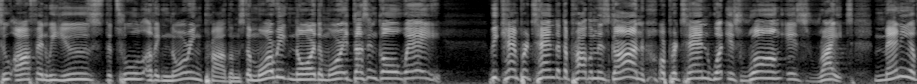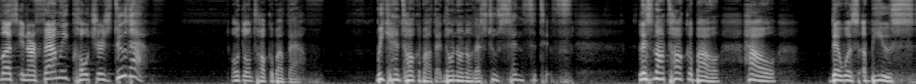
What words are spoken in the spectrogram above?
Too often we use the tool of ignoring problems. The more we ignore, the more it doesn't go away. We can't pretend that the problem is gone or pretend what is wrong is right. Many of us in our family cultures do that. Oh, don't talk about that. We can't talk about that. No, no, no, that's too sensitive. Let's not talk about how there was abuse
